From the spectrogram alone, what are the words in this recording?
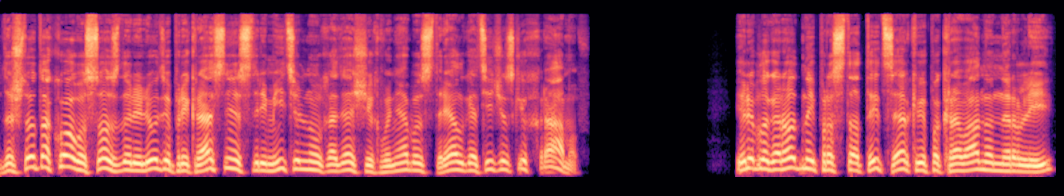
Да что такого создали люди прекраснее стремительно уходящих в небо стрел готических храмов? Или благородной простоты церкви Покрова на Нерли,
